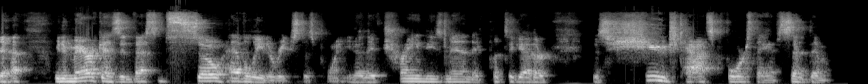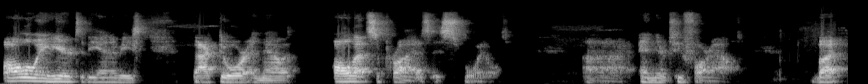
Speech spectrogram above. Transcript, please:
Yeah, I mean, America has invested so heavily to reach this point. You know, they've trained these men, they've put together this huge task force, they have sent them all the way here to the enemy's back door, and now all that surprise is spoiled, uh, and they're too far out. But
